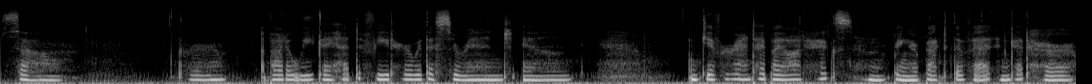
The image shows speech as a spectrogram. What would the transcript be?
So, for about a week, I had to feed her with a syringe and give her antibiotics and bring her back to the vet and get her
